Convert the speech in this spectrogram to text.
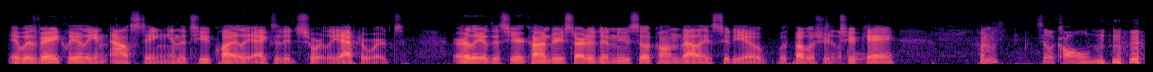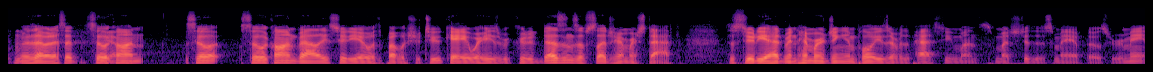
it was very clearly an ousting, and the two quietly exited shortly afterwards. Earlier this year, Condrey started a new Silicon Valley studio with publisher Silicon. 2K. Hmm? Silicon. Is that what I said? Silicon Sil- Silicon Valley studio with publisher 2K, where he's recruited dozens of Sledgehammer staff. The studio had been hemorrhaging employees over the past few months, much to the dismay of those who remain.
